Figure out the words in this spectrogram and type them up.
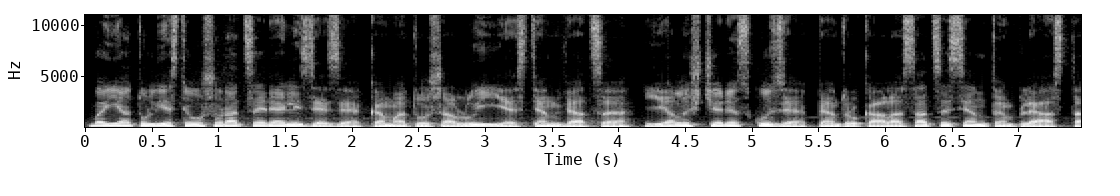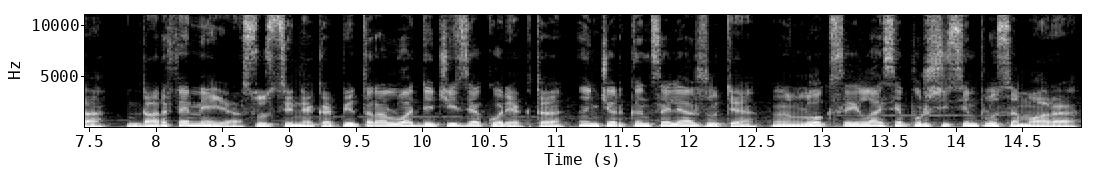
Băiatul este ușurat să realizeze că mătușa lui este în viață. El își cere scuze pentru că a lăsat să se întâmple asta. Dar femeia susține că Peter a luat decizia corectă, încercând să le ajute, în loc să-i lase pur și simplu să moară.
